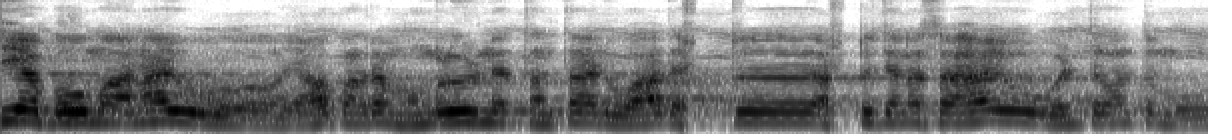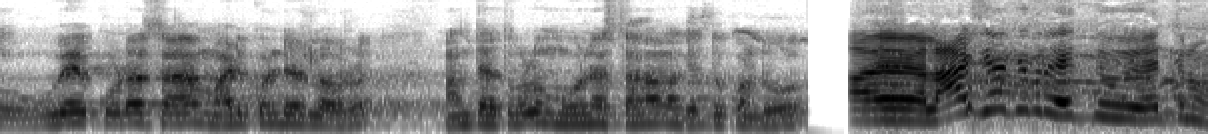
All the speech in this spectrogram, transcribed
ತೃತೀಯ ಬಹುಮಾನ ಇವು ಯಾವಪ್ಪ ಅಂದ್ರೆ ಮಂಗಳೂರಿನತ್ತಂತ ಅಲ್ಲಿ ವಾದಷ್ಟು ಅಷ್ಟು ಜನ ಸಹ ಇವು ಹೊಡಿತೇವಂತ ಹೂವೇ ಕೂಡ ಸಹ ಮಾಡಿಕೊಂಡಿರಲ್ಲ ಅವರು. ಅಂತ ಎತ್ತುಗಳು ಮೂರನೇ ಸ್ಥಾನ ಗೆದ್ದುಕೊಂಡು. ಲಾಸ್ಟ್ ಹಾಕಿದ್ರೆ ಎತ್ತು ಎತ್ತನು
